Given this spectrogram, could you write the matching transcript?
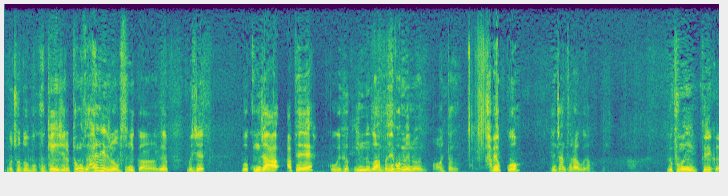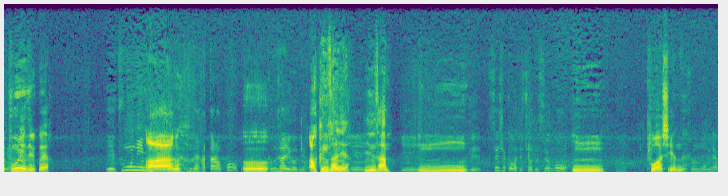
뭐 저도 뭐 곡괭이질을 평소에 할 일은 없으니까 그냥 뭐 이제 뭐 공장 앞- 앞에 거기 흙 있는 거 한번 해보면은 어, 일단 가볍고 괜찮더라고요. 이거 부모님 드릴 거예요? 부모님 드릴 거예요? 예 부모님 아, 아, 그- 금산 갖다 놓고 어, 어. 금산이거든요. 아, 금산이에요? 예. 인삼? 예, 예. 음, 이게 쓰실 것 같아요. 저도 쓰고 음, 좋아하시겠네. 저는 뭐 그냥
